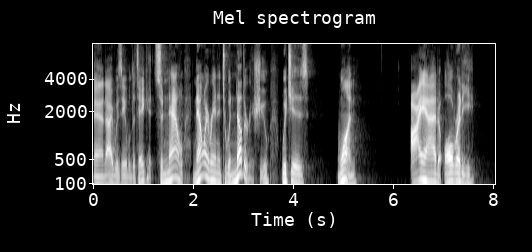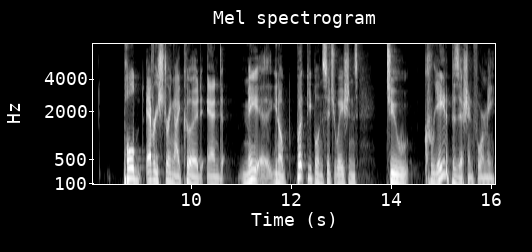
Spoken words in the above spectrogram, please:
and I was able to take it. So now, now I ran into another issue, which is one, I had already pulled every string I could and may you know put people in situations to create a position for me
